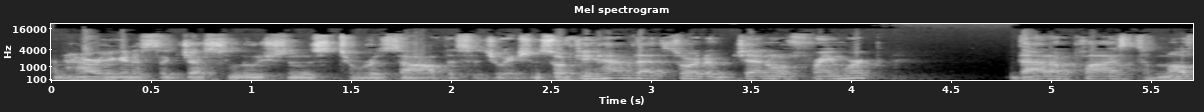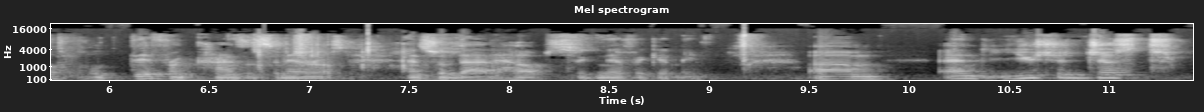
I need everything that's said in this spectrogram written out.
And how are you going to suggest solutions to resolve the situation? So if you have that sort of general framework, that applies to multiple different kinds of scenarios. And so that helps significantly. Um, and you should just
